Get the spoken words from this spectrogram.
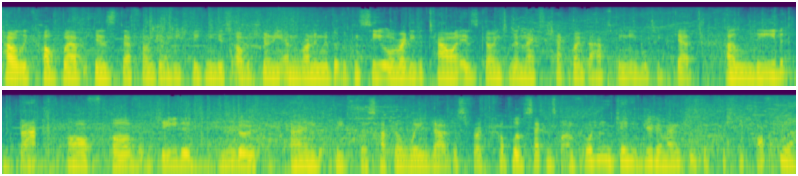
Cowardly Cobweb is definitely going to be taking this opportunity and running with it. We can see already the tower is going to the next checkpoint, perhaps being able to get a lead back off of Jaded Judo, and they just have to wait it out just for a couple of seconds. But unfortunately, Jaded Judo manages to push them off here,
